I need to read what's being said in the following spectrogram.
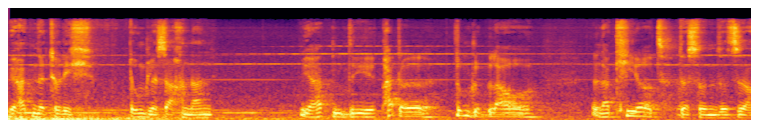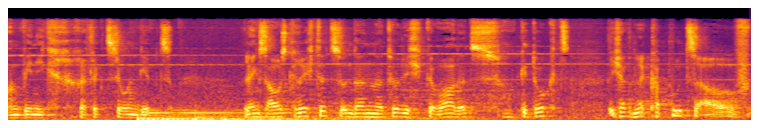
Wir hatten natürlich dunkle Sachen an. Wir hatten die Paddel dunkelblau lackiert. Dass es sozusagen wenig Reflexion gibt. Längs ausgerichtet und dann natürlich gewartet, geduckt. Ich hatte eine Kapuze auf,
